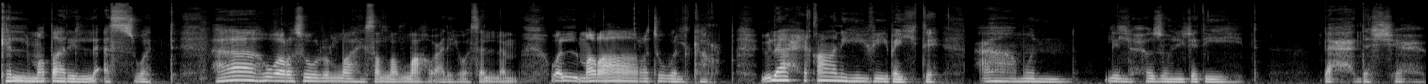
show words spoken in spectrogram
كالمطر الأسود. ها هو رسول الله صلى الله عليه وسلم والمرارة والكرب يلاحقانه في بيته. عام للحزن جديد بعد الشعب.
